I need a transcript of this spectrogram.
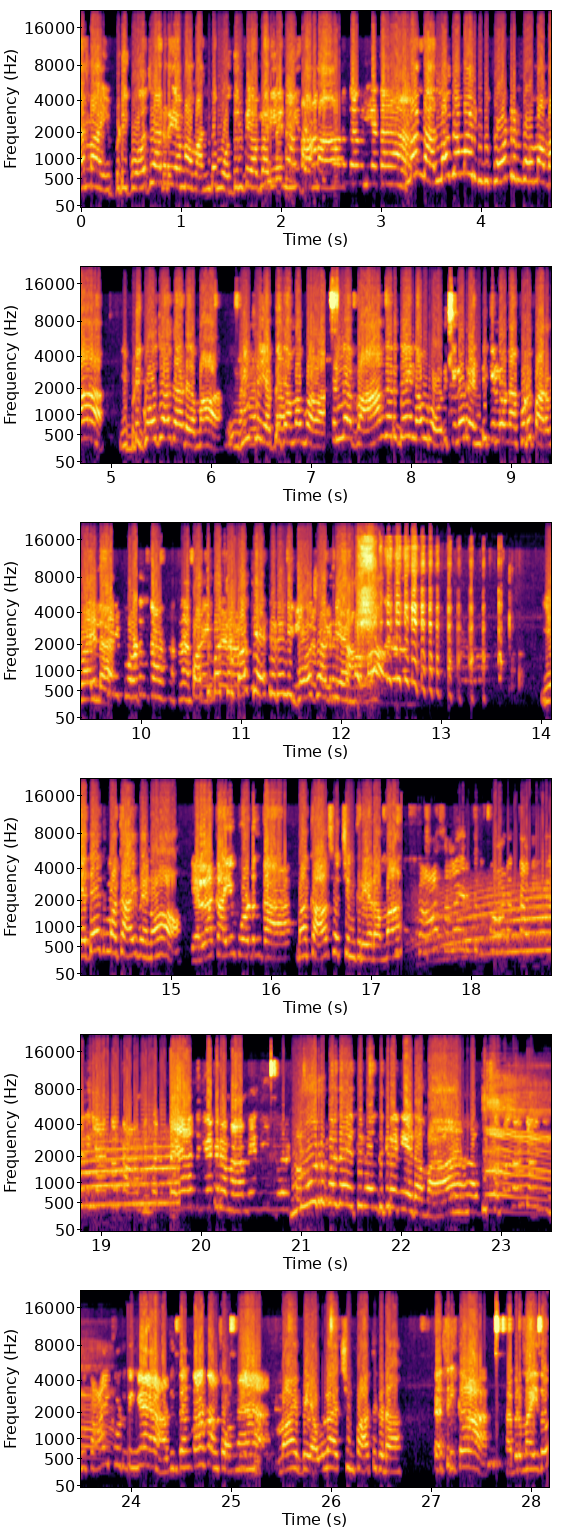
ஏமா இப்படி கோஜாடுறியம்மா வந்த முதல் வியாபாரியே நீதாம்மா? இல்லக்கா. நல்லாதாம்மா இருக்குது போட்டுன்னு போமாமா இப்படி கோஜாடாடுமா வீட்டுல எப்படிதாம்மா இல்ல வாங்குறதே என்ன ஒரு கிலோ ரெண்டு கிலோனா கூட பரவாயில்ல. பத்து பத்து ரூபாய் கேட்டுட்டு நீ கோஜாடுறியாமா எது எதுமா காய் வேணும்? எல்லா காயும் போடுங்க அம்மா காசு வச்சுக்கிறியாடாமா நானே நூறு ரூபாய் தான் எடுத்துட்டு வந்துக்கிறேன் நீடாமா அப்படி சொன்னாக்கா நீங்க காய் கொடுப்பீங்க அதுதான்க்கா நான் சொன்னேன். அம்மா இப்ப எவ்வளவு ஆச்சுன்னு பாத்துக்கடா. கத்திரிக்கா அப்புறமா இதோ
